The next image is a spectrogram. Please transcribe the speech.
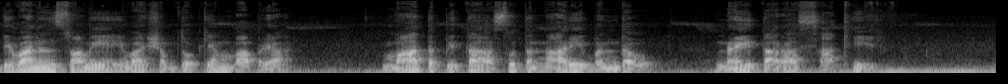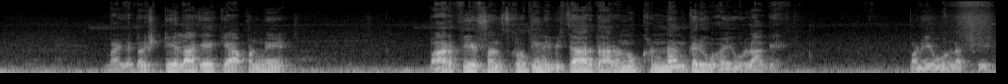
દેવાનંદ સ્વામીએ એવા શબ્દો કેમ વાપર્યા? માત પિતા સુત નારી બંધવ નહીં તારા સાથી. બાહ્ય દ્રષ્ટિએ લાગે કે આપણને ભારતીય સંસ્કૃતિની વિચારધારાનું ખંડન કર્યું હોય એવું લાગે. પણ એવું નથી.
